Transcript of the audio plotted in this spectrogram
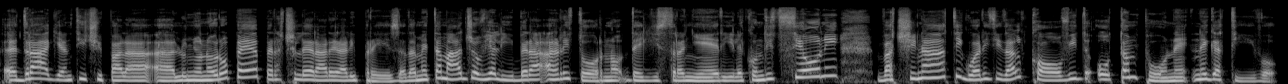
Eh, Draghi anticipa la, uh, l'Unione Europea per accelerare la ripresa. Da metà maggio via libera al ritorno degli stranieri. Le condizioni vaccinati, guariti dal Covid o tampone negativo.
